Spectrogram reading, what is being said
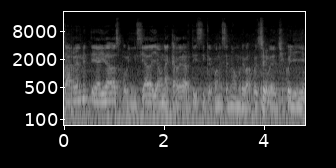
Sea, realmente ahí dabas por iniciada ya una carrera artística con ese nombre, bajo ese Sí. nombre de Chico Yeye.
